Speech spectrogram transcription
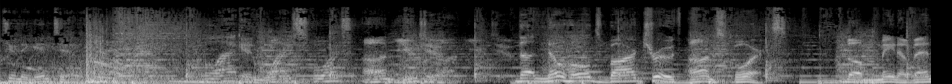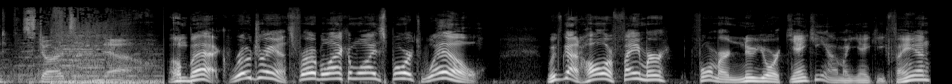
tuning into Black and White Sports on YouTube. The no holds barred truth on sports. The main event starts now. I'm back. Rodrance for our black and white sports. Well, we've got Hall of Famer, former New York Yankee. I'm a Yankee fan.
